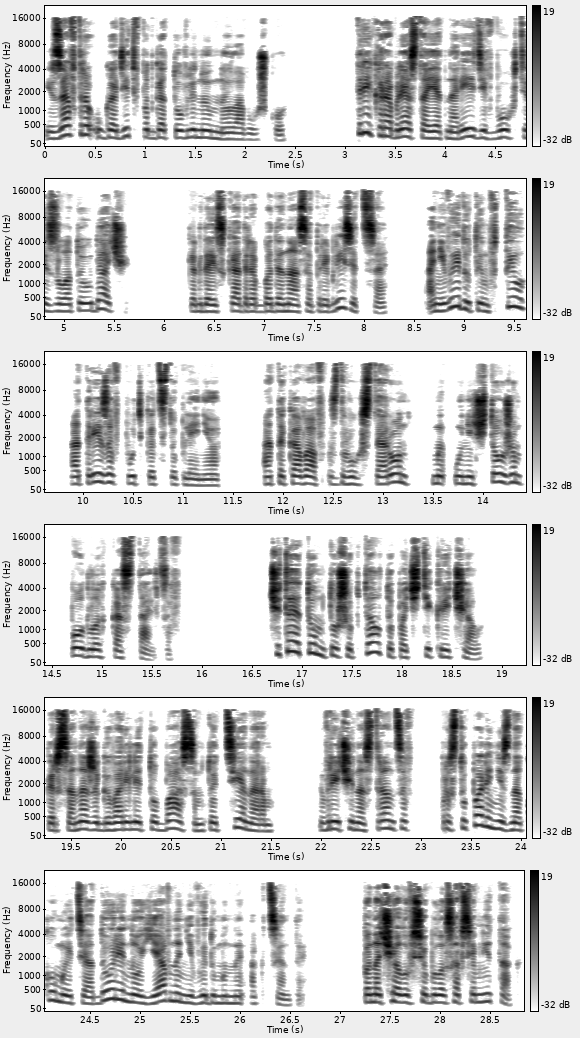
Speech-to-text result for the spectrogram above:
и завтра угодит в подготовленную мной ловушку. Три корабля стоят на рейде в бухте Золотой Удачи. Когда эскадра Баденаса приблизится, они выйдут им в тыл, отрезав путь к отступлению. Атаковав с двух сторон, мы уничтожим подлых кастальцев. Читая том, то шептал, то почти кричал. Персонажи говорили то басом, то тенором. В речи иностранцев проступали незнакомые Теодоре, но явно невыдуманные акценты. Поначалу все было совсем не так.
